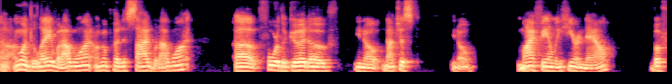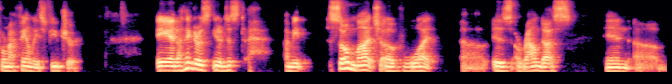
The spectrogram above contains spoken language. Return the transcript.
Uh, I'm going to delay what I want. I'm going to put aside what I want uh, for the good of, you know, not just, you know, my family here and now, but for my family's future. And I think there's, you know, just, I mean, so much of what uh, is around us in, um,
